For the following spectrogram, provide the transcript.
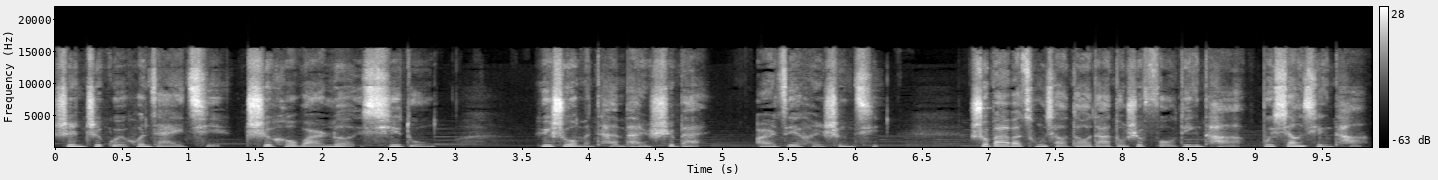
甚至鬼混在一起，吃喝玩乐、吸毒。于是我们谈判失败，儿子也很生气。说爸爸从小到大都是否定他，不相信他，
